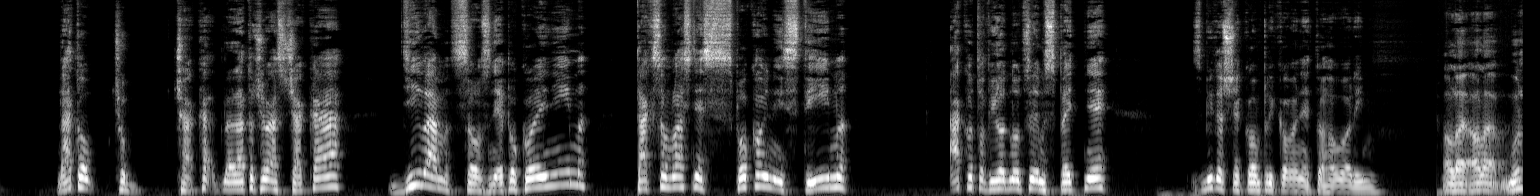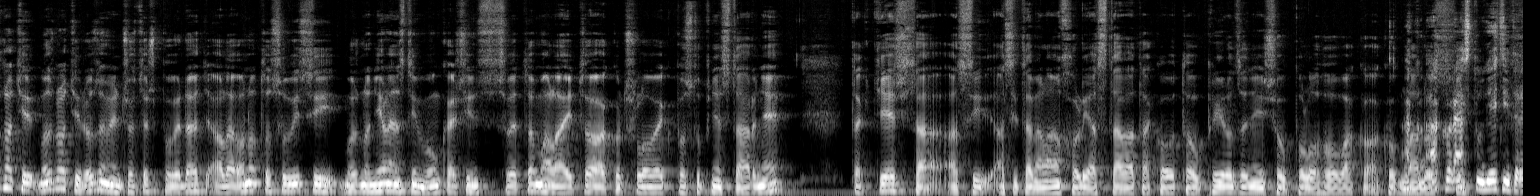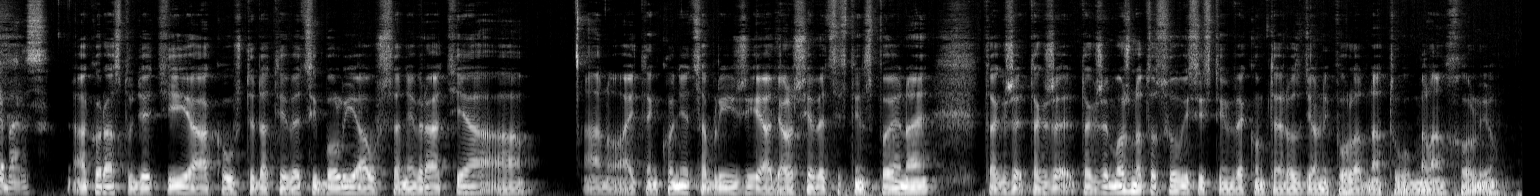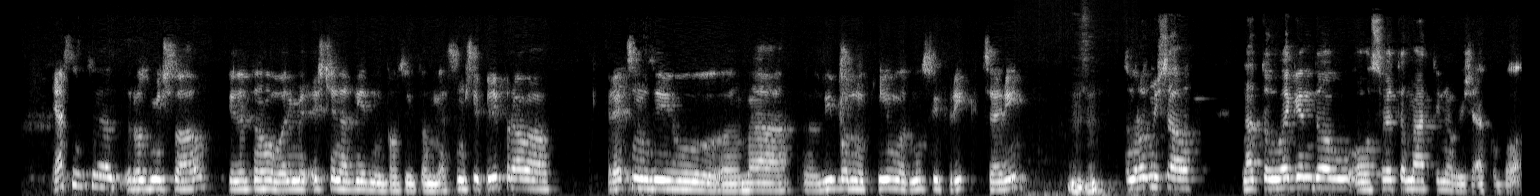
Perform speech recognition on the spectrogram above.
na to, čo, čaká, na to, čo nás čaká, dívam so znepokojením, tak som vlastne spokojný s tým, ako to vyhodnocujem spätne. Zbytočne komplikovane to hovorím. Ale, ale možno, ti, možno ti rozumiem, čo chceš povedať, ale ono to súvisí možno nielen s tým vonkajším svetom, ale aj to, ako človek postupne starne, tak tiež sa asi, asi tá melancholia stáva takou tou prírodzenejšou polohou ako, ako v mladosti. Ako, ako rastú deti trebárs. Ako rastú deti a ako už teda tie veci boli a už sa nevrátia a áno, aj ten koniec sa blíži a ďalšie veci s tým spojené. Takže, takže, takže možno to súvisí s tým vekom, ten rozdielný pohľad na tú melanchóliu. Ja som teda rozmýšľal, keď o tom hovoríme, ešte nad jedným pocitom. Ja som si pripravoval recenziu e, na výbornú knihu od Lucy Frick, Cery. Mm-hmm. Som rozmýšľal nad tou legendou o Svetom Martinovi, že ako bola.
